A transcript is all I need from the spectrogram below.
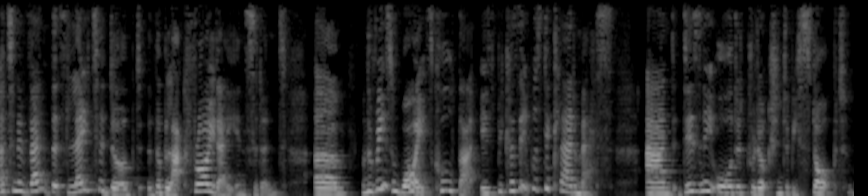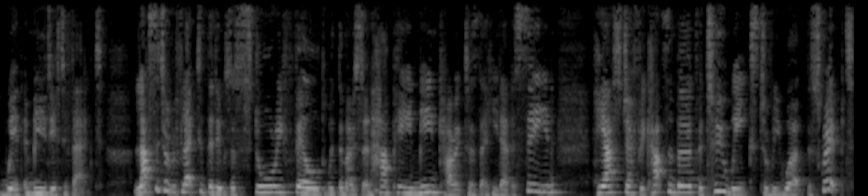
at an event that's later dubbed the Black Friday incident. Um, and the reason why it's called that is because it was declared a mess and Disney ordered production to be stopped with immediate effect. Lasseter reflected that it was a story filled with the most unhappy, mean characters that he'd ever seen. He asked Jeffrey Katzenberg for two weeks to rework the script.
